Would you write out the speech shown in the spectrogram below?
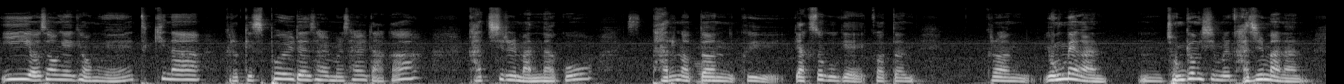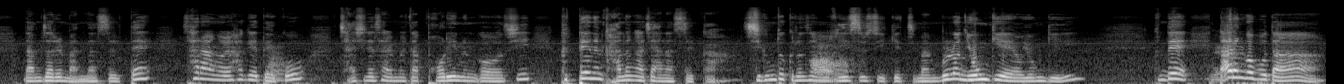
이 여성의 경우에 특히나 그렇게 스포일된 삶을 살다가 가치를 만나고 다른 어떤 그 약소국의 그 어떤 그런 용맹한 음, 존경심을 가질 만한 남자를 만났을 때 사랑을 하게 되고 자신의 삶을 다 버리는 것이 그때는 가능하지 않았을까. 지금도 그런 사람들이 아. 있을 수 있겠지만 물론 용기예요, 용기. 근데 네. 다른 거보다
